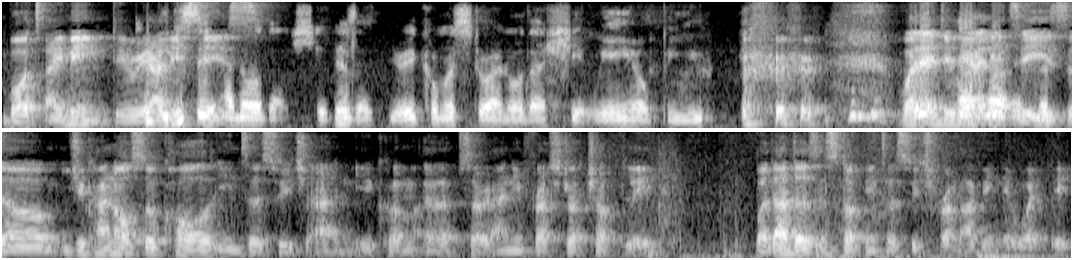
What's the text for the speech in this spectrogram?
But I mean, the you reality say is, and all that shit is like your e-commerce store and all that shit we ain't helping you but then the reality is, um, you can also call InterSwitch an ecom, uh, sorry, an infrastructure play, but that doesn't stop InterSwitch from having a WebPay,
